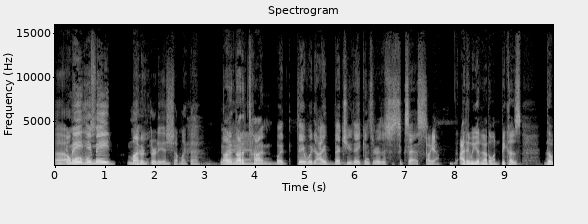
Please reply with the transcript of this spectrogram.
Uh, It almo- made it made money. 130 ish, something like that. Not a, not a ton, but they would. I bet you they consider this a success. Oh yeah, I think we get another one because the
